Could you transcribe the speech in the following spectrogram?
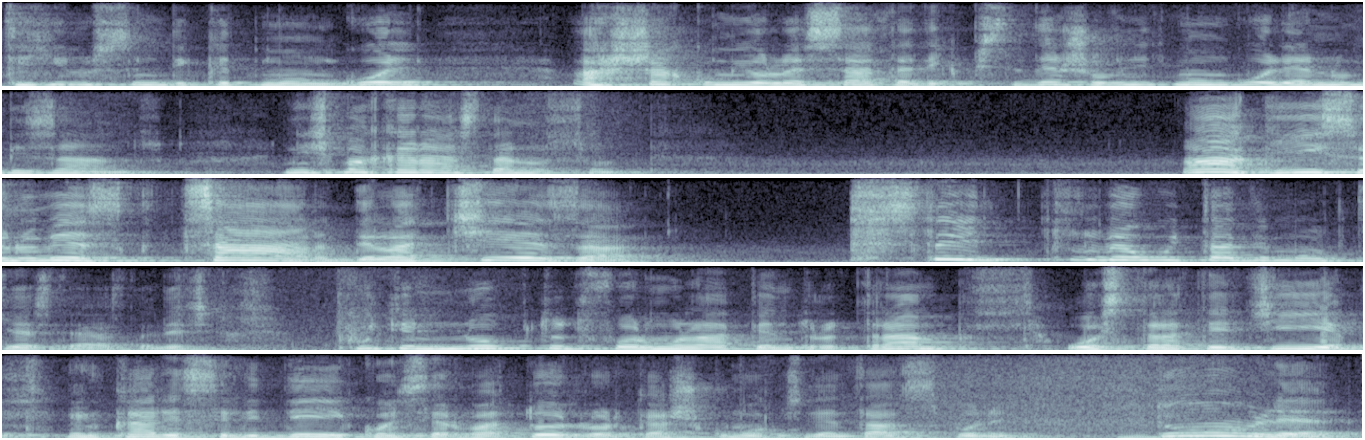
De ei nu sunt decât mongoli, așa cum i-au lăsat, adică peste dâns și-au venit Mongolia, nu Bizanțul. Nici măcar asta nu sunt. A, că ei se numesc țar, de la Cezar. Stai, lumea uitat de mult chestia asta. Deci Putin nu a putut formula pentru Trump o strategie în care să le dea conservatorilor, ca și cum occidental, să spune, domnule,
